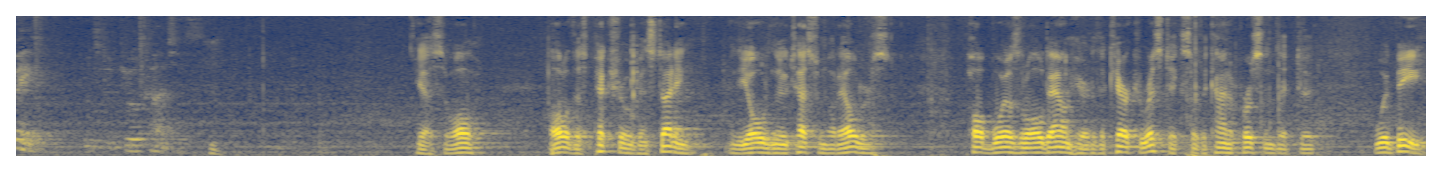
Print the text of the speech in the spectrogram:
faith, which is the pure conscience. Yeah, so all, all of this picture we've been studying in the Old and New Testament about elders, Paul boils it all down here to the characteristics of the kind of person that uh, would be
